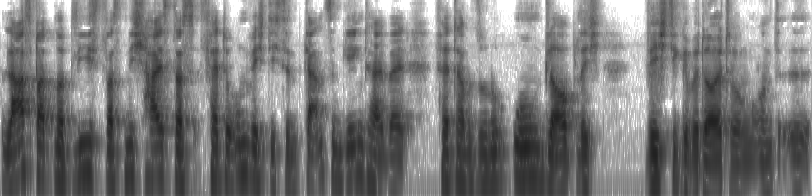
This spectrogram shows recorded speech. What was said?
Last but not least, was nicht heißt, dass Fette unwichtig sind. Ganz im Gegenteil, weil Fette haben so eine unglaublich wichtige Bedeutung und äh,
